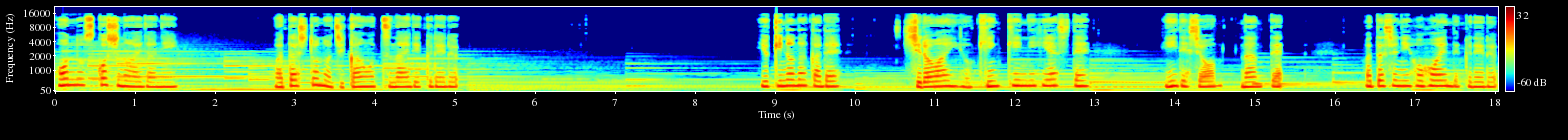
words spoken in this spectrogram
ほんの少しの間に私との時間をつないでくれる。雪の中で白ワインをキンキンに冷やしていいでしょうなんて私に微笑んでくれる。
